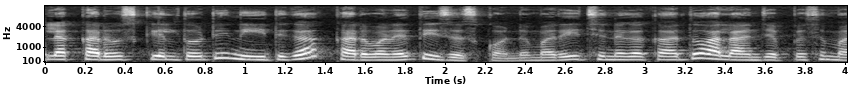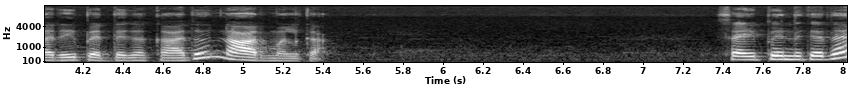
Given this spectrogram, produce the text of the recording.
ఇలా కరువు స్కేల్ తోటి నీట్గా కరువు అనేది తీసేసుకోండి. మరీ చిన్నగా కాదు అలా అని చెప్పేసి మరీ పెద్దగా కాదు నార్మల్గా. సో అయిపోయింది కదా?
